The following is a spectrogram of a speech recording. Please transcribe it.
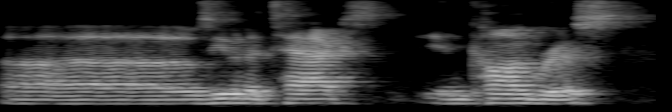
Uh, I was even attacked in Congress.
